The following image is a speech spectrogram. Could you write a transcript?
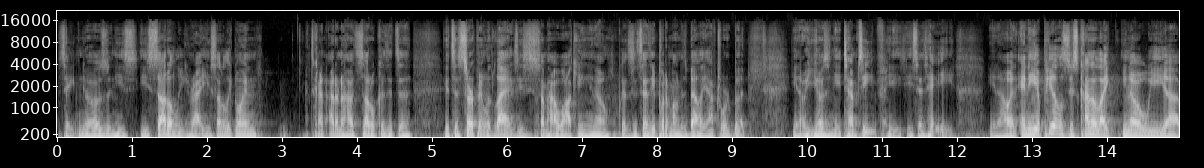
Satan goes and he's he's subtly right. He's subtly going. It's kind of, I don't know how it's subtle because it's a it's a serpent with legs. He's somehow walking, you know, because it says he put him on his belly afterward. But you know, he goes and he tempts Eve. He he says, "Hey," you know, and, and he appeals just kind of like you know we. Uh,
